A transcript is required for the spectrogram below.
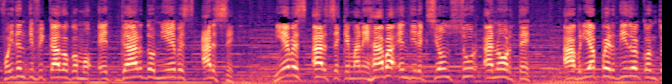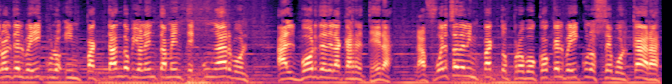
fue identificado como Edgardo Nieves Arce, Nieves Arce, que manejaba en dirección sur a norte, habría perdido el control del vehículo impactando violentamente un árbol al borde de la carretera. La fuerza del impacto provocó que el vehículo se volcara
